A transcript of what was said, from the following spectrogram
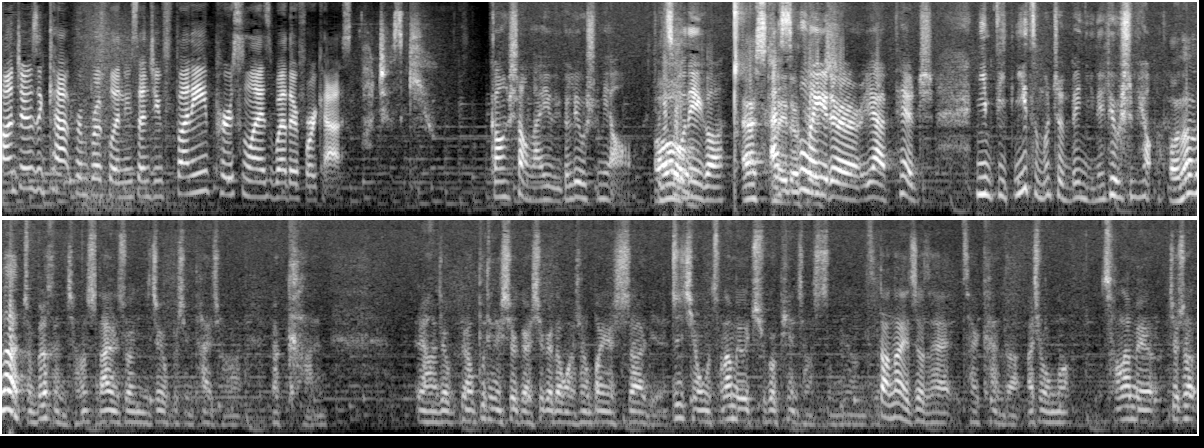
Pancho is a cat from Brooklyn who sends you funny, personalized weather forecasts. Poncho's cute. 刚上来有一个六十秒，做那个 escalator escalator，yeah pitch。你比你怎么准备你那六十秒的？哦，那那准备了很长时间，导演说你这个不行，太长了，要砍，然后就然后不停的修改，修改到晚上半夜十二点。之前我们从来没有去过片场是什么样子，到那里之后才才看到，而且我们从来没有，就是说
